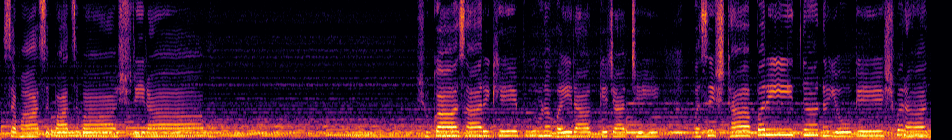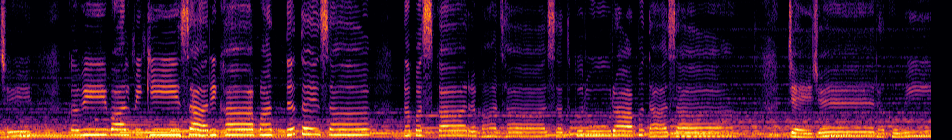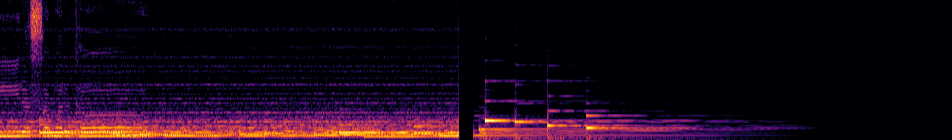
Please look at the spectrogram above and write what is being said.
समास पाचवा श्रीराम। शुकासारखे पूर्ण वैराग्य ज्याचे वसिष्ठा परिज्ञान योगेश्वराचे कवी वाल्मिकी सारिखा मान्य तैसा नमस्कार माझा सद्गुरु रामदासा। जय जय रघुवीर समर्थ।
